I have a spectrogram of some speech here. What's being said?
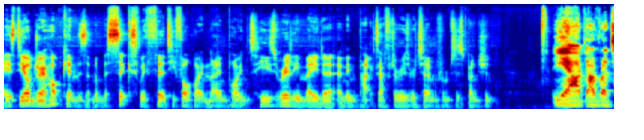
is DeAndre Hopkins at number six with thirty four point nine points. He's really made a, an impact after his return from suspension. Yeah, I, I read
